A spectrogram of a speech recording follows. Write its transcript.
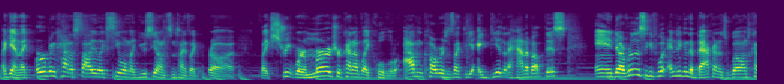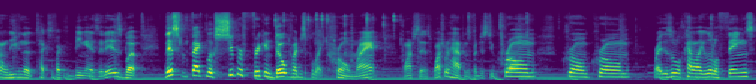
again, like urban kind of style you like see on like you see on sometimes like uh, like streetwear merch or kind of like cool little album covers. It's like the idea that I had about this. And uh, realistically, if you put anything in the background as well, I'm just kind of leaving the text effect being as it is. But this effect looks super freaking dope if I just put like Chrome, right? Watch this. Watch what happens if I just do Chrome, Chrome, Chrome, right? These little kind of like little things.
